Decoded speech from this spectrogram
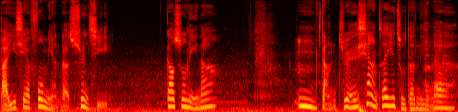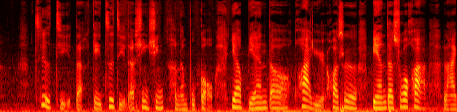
把一些负面的讯息告诉你呢？嗯，感觉像这一组的你呢，自己的给自己的信心可能不够，要别人的话语或是别人的说话来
